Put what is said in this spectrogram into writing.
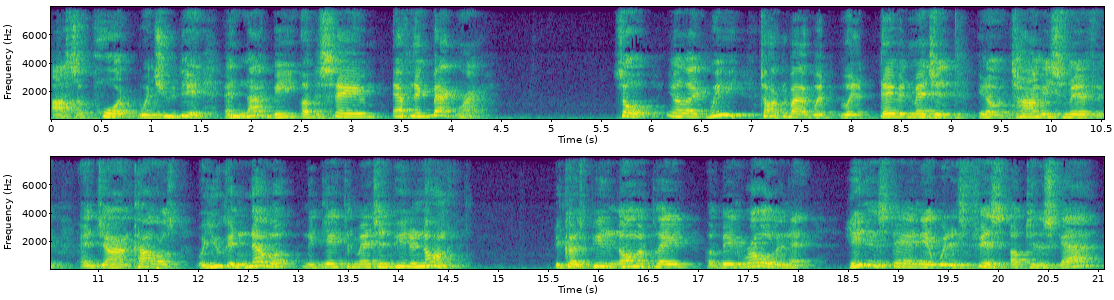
I support what you did, and not be of the same ethnic background. So, you know, like we talked about what, what David mentioned, you know, Tommie Smith and, and John Carlos, well, you can never negate to mention Peter Norman because Peter Norman played a big role in that. He didn't stand there with his fist up to the sky,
